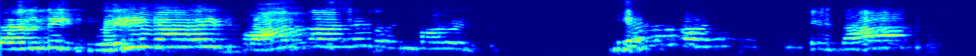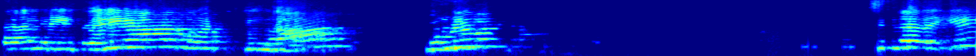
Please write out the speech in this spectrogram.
தந்தை பெரியாரை பார்த்தாலே வருமாறு தந்தை பெரியார் மட்டும்தான் முழுவதும் சின்னதையை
